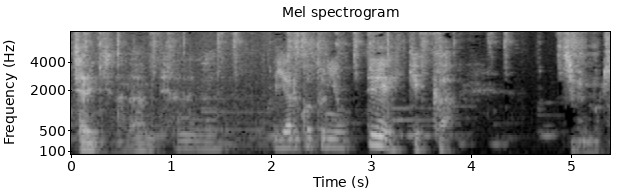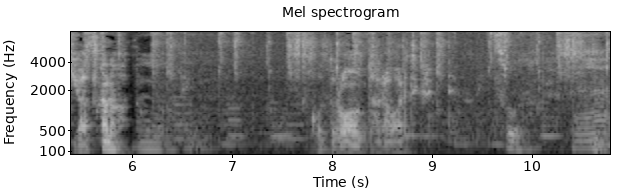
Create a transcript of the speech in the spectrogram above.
チャレンジだな、みたいな。うん。で、やることによって、結果、自分の気がつかなかった。うん。こう、ドローンと現れてくるみたいそうなんだよなね。ね。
